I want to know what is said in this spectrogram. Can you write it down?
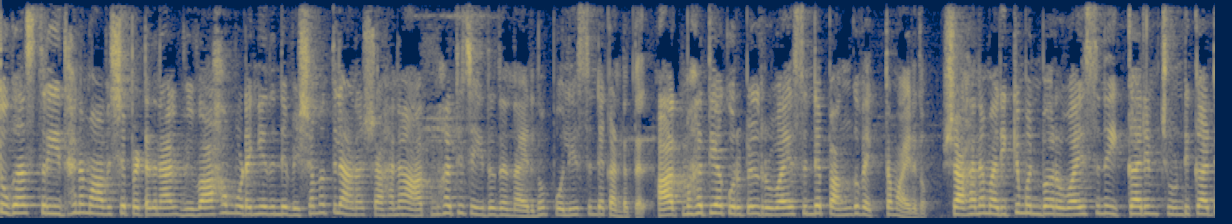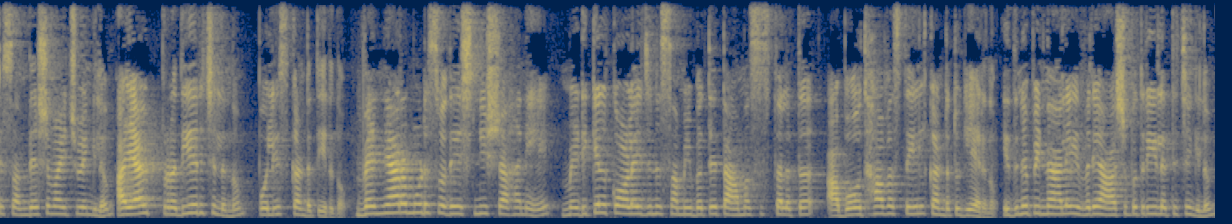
തുക സ്ത്രീധനം ആവശ്യപ്പെട്ടതിനാൽ വിവാഹം മുടങ്ങിയതിന്റെ വിഷമത്തിലാണ് ഷഹന ആത്മഹത്യ ചെയ്തതെന്നായിരുന്നു പോലീസിന്റെ കണ്ടെത്തൽ. ആത്മഹത്യാ കുറിപ്പിൽ റുവൈസിന്റെ പങ്ക് വ്യക്തമായിരുന്നു. ഷഹന മരിക്കും മുൻപ് റുവൈസിന് ഇക്കാര്യം ചൂണ്ടിക്കാട്ടി സന്ദേശം അയച്ചുവെങ്കിലും അയാൾ പ്രതികരിച്ചില്ലെന്നും പോലീസ് കണ്ടെത്തിയിരുന്നു. വെഞ്ഞാറമൂട് സ്വദേശിനി ഷഹനയെ മെഡിക്കൽ കോളേജിന് സമീപത്തെ താമസ സ്ഥലത്ത് അബോധാവസ്ഥയിൽ കണ്ടെത്തുകയായിരുന്നു. ഇതിനു പിന്നാലെ ഇവരെ ആശുപത്രിയിൽ എത്തിച്ചെങ്കിലും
